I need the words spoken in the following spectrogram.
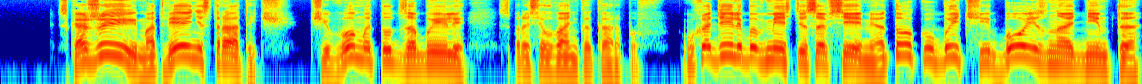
— Скажи, Матвей Нестратыч, чего мы тут забыли? — спросил Ванька Карпов. — Уходили бы вместе со всеми, а то кубыть и боязно одним-то.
